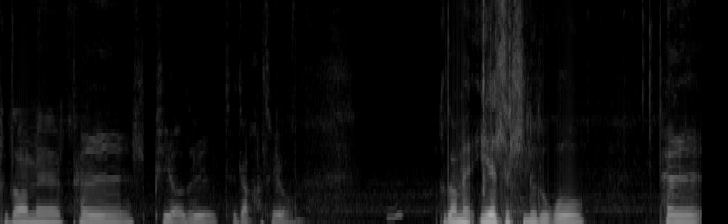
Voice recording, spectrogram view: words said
그 다음에 펠 스피어를 제작하세요. 그 다음에 ESC 누르고 펠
